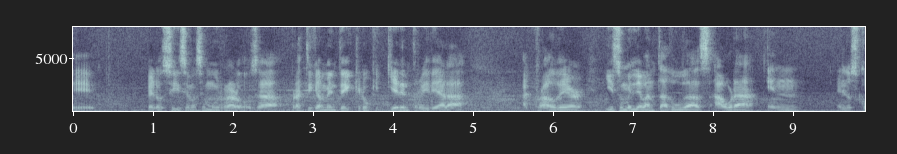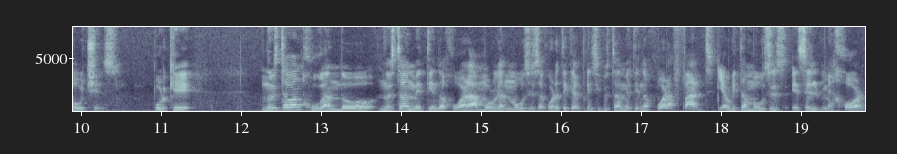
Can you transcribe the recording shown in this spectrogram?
Eh, pero sí, se me hace muy raro. O sea, prácticamente creo que quieren tradear a, a Crowder. Y eso me levanta dudas ahora en, en los coaches. Porque no estaban jugando, no estaban metiendo a jugar a Morgan Moses. Acuérdate que al principio estaban metiendo a jugar a Fant. Y ahorita Moses es el mejor,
